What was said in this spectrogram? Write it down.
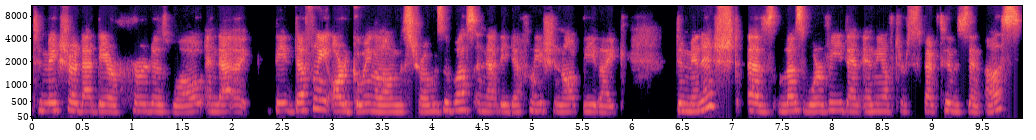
to make sure that they are heard as well and that like they definitely are going along the struggles of us and that they definitely should not be like diminished as less worthy than any of the perspectives than us.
